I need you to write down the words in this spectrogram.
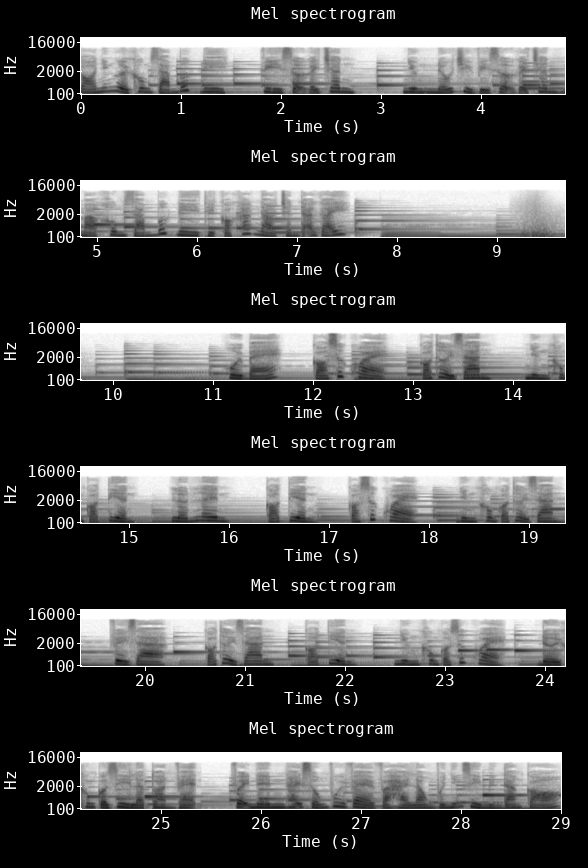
Có những người không dám bước đi vì sợ gãy chân, nhưng nếu chỉ vì sợ gãy chân mà không dám bước đi thì có khác nào chân đã gãy? Hồi bé, có sức khỏe, có thời gian, nhưng không có tiền. Lớn lên, có tiền, có sức khỏe, nhưng không có thời gian. Về già, có thời gian, có tiền, nhưng không có sức khỏe. Đời không có gì là toàn vẹn. Vậy nên hãy sống vui vẻ và hài lòng với những gì mình đang có.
